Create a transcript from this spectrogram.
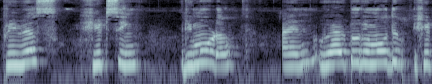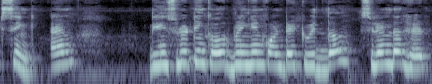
previous heat sink removed and we have to remove the heat sink and the insulating cover bring in contact with the cylinder head.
